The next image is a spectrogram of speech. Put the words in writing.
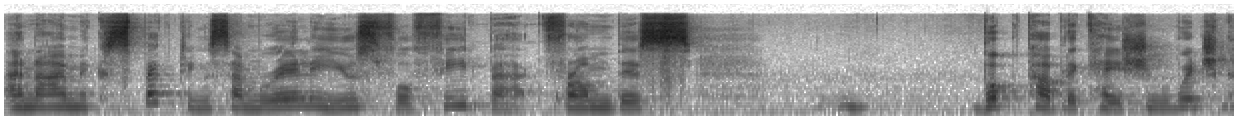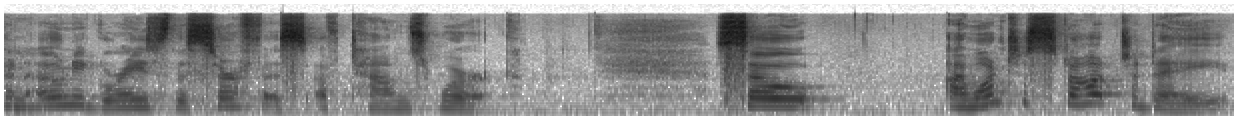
and I'm expecting some really useful feedback from this book publication, which can only graze the surface of town's work. So I want to start today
